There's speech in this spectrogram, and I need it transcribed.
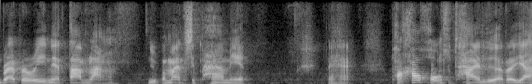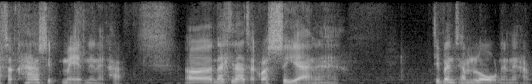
แบรดเบอรี่เนี่ยตามหลังอยู่ประมาณ 15 เมตรนะฮะพอเข้าโค้งสุดท้ายเหลือระยะสัก 50 เมตรเนี่ยนะครับเอ่อนักกีฬาจากรัสเซียนะฮะที่เป็นแชมป์โลกเนี่ยนะครับ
